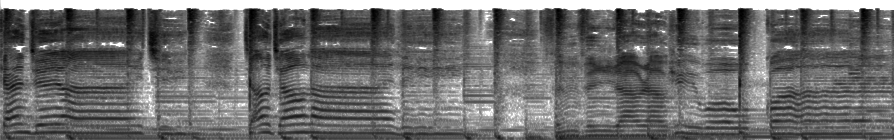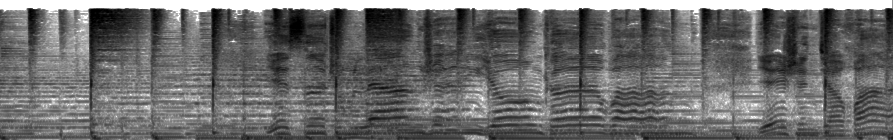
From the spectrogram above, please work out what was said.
感觉爱情悄悄来临，纷纷扰扰与我无关。夜色中，两人用渴望眼神交换。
